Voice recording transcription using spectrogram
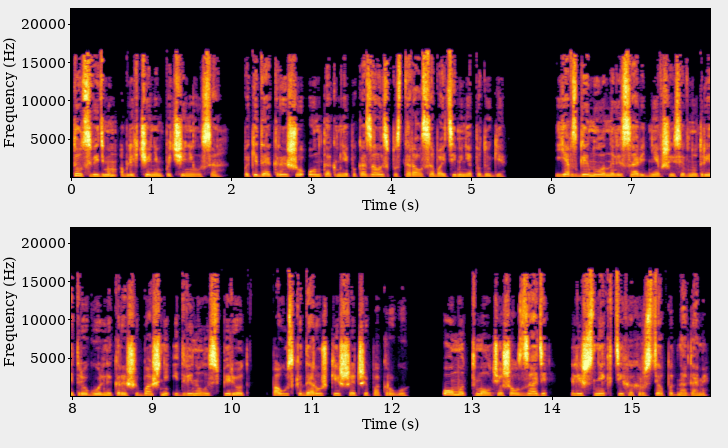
Тот с видимым облегчением подчинился. Покидая крышу, он, как мне показалось, постарался обойти меня по дуге. Я взглянула на леса, видневшиеся внутри треугольной крыши башни, и двинулась вперед, по узкой дорожке, шедшей по кругу. Омут молча шел сзади, лишь снег тихо хрустел под ногами.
